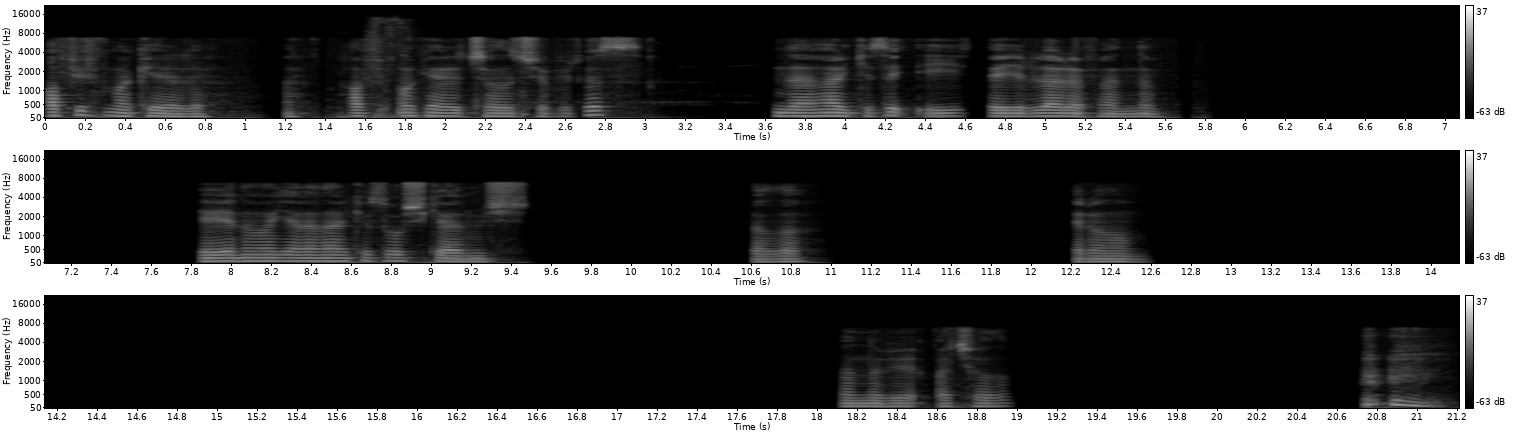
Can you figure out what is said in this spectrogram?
hafif makineli hafif makineli challenge yapacağız. Şimdi herkese iyi seyirler efendim. Yayınıma gelen herkes hoş gelmiş. İnşallah. Yer alalım. Buradan da bir açalım.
